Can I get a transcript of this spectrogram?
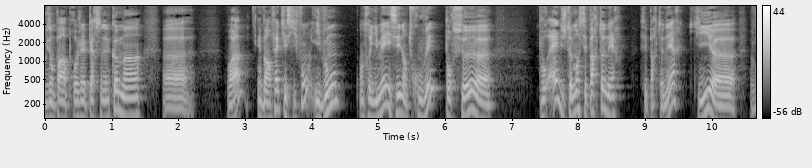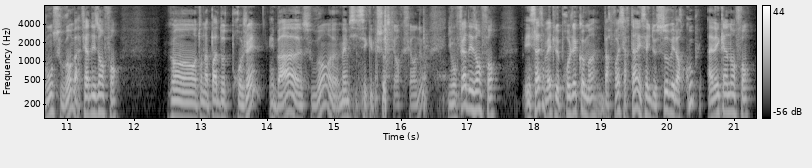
ou ils n'ont pas un projet personnel commun, euh, voilà, et ben en fait, qu'est-ce qu'ils font? Ils vont, entre guillemets, essayer d'en trouver pour se, euh, pour être justement ses partenaires ces partenaires qui euh, vont souvent bah, faire des enfants. Quand on n'a pas d'autres projets, et euh, souvent, même si c'est quelque chose qui est ancré en nous, ils vont faire des enfants. Et ça, ça va être le projet commun. Parfois, certains essayent de sauver leur couple avec un enfant.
